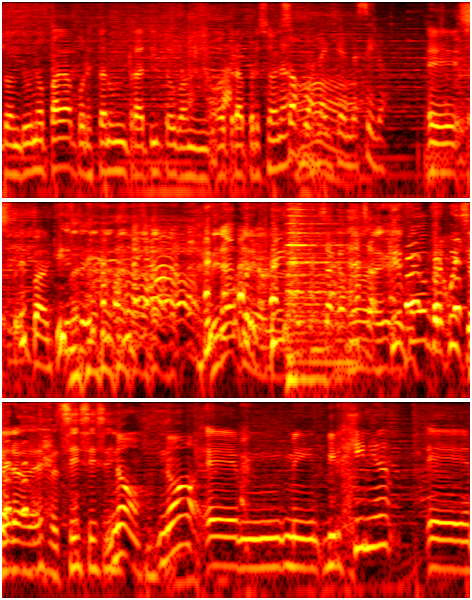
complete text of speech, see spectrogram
donde uno paga por estar un ratito con otra persona. Sos vos la infiel, decilo. Eh, epa, ¿qué hice? Mirá, pero- eh, ¿Qué fue un prejuicio? Pero eh, sí, sí, sí. No, no, eh, mi Virginia eh,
